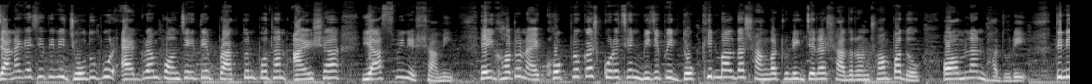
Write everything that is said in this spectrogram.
জানা গেছে তিনি যদুপুর এক গ্রাম পঞ্চায়েতের প্রাক্তন প্রধান আয়েশা ইয়াসমিনের স্বামী। এই ঘটনায় ক্ষোভ প্রকাশ করেছেন বিজেপির দক্ষিণ মালদা সাংগঠনিক জেলার সাধারণ সম্পাদক অমলান ভাদুরী। তিনি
